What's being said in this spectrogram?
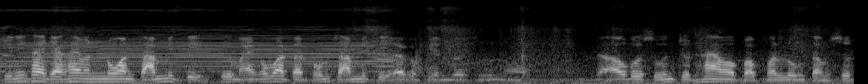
ทีนี้ถ้าอยากให้มันนวลสามมิติ คือหมายความว่าตัดผมสามมิติแล้วก็เปลี่ยนเบอร์ศูนย์ออกแล้วเอาเบอร์ศูนย์จุดห้ามาปรับฟันลงต่ำสุด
